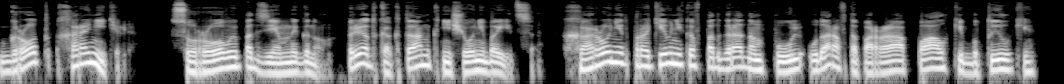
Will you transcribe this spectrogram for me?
Грот-хоронитель. Суровый подземный гном. Прет как танк, ничего не боится. Хоронит противников под градом пуль, ударов топора, палки, бутылки,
